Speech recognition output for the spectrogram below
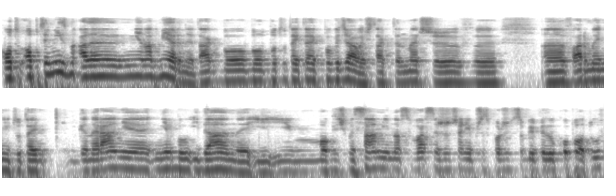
od- optymizm, ale nie nadmierny, tak? Bo, bo, bo tutaj, tak jak powiedziałeś, tak, ten mecz w, w Armenii tutaj generalnie nie był idealny i, i mogliśmy sami na własne życzenie przysporzyć sobie wielu kłopotów,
